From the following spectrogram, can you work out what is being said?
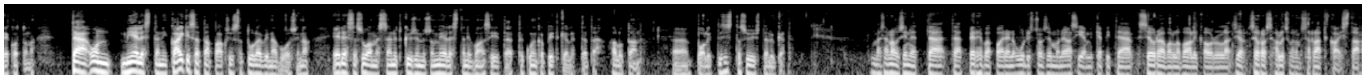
ja kotona. Tämä on mielestäni kaikissa tapauksissa tulevina vuosina edessä Suomessa ja nyt kysymys on mielestäni vain siitä, että kuinka pitkälle tätä halutaan poliittisista syistä lykätä. Mä sanoisin, että tämä perhevapaiden uudistus on sellainen asia, mikä pitää seuraavalla vaalikaudella, seuraavassa hallitusohjelmassa ratkaista.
